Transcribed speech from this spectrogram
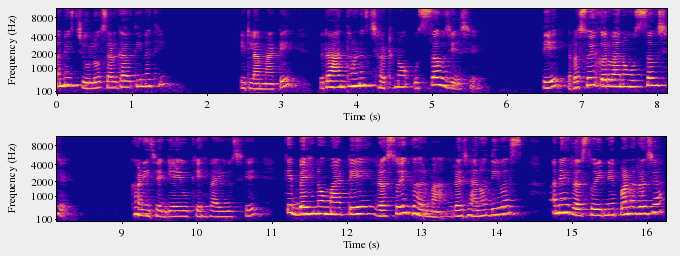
અને ચૂલો સળગાવતી નથી. એટલા માટે રાંધણ છઠનો ઉત્સવ જે છે તે રસોઈ કરવાનો ઉત્સવ છે. ઘણી જગ્યાએ એવું કહેવાયું છે કે બહેનો માટે રસોઈ ઘરમાં રજાનો દિવસ અને રસોઈને પણ રજા.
